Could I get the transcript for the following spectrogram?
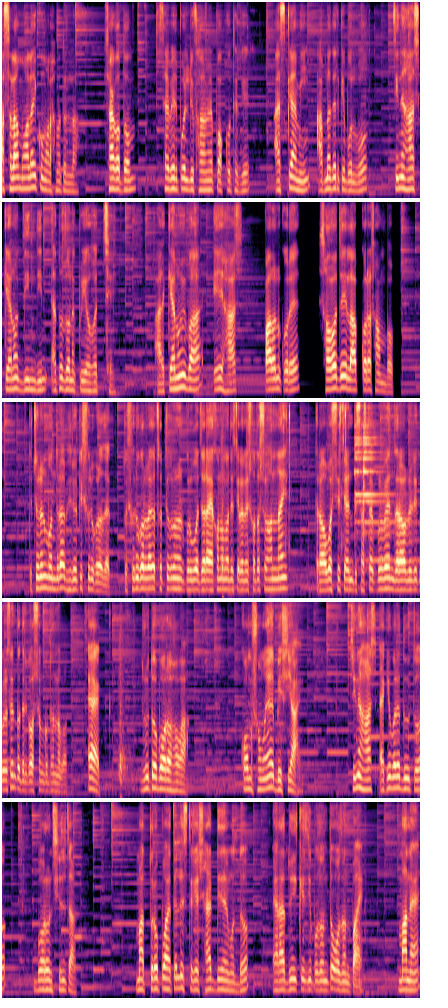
আসসালামু আলাইকুম রহমতুল্লাহ। স্বাগতম সাবের পোলট্রি ফার্মের পক্ষ থেকে। আজকে আমি আপনাদেরকে বলব, চীনা হাঁস কেন দিন দিন এত জনপ্রিয় হচ্ছে? আর কেনই বা এই হাঁস পালন করে সহজেই লাভ করা সম্ভব? তো চলুন বন্ধুরা, ভিডিওটি শুরু করা যাক। তো শুরু করার আগে সত্যি করে অনুরোধ করব, যারা এখনও আমাদের চ্যানেলের সদস্য হন নাই, তারা অবশ্যই চ্যানেলটি সাবস্ক্রাইব করবেন। যারা অলরেডি করেছেন, তাদেরকে অসংখ্য ধন্যবাদ। এক, দ্রুত বড় হওয়া। কম সময়ে বেশি আয়। চীনা হাঁস একেবারে দ্রুত বরণশীল জাত। মাত্র পঁয়তাল্লিশ থেকে ষাট দিনের মধ্যে এরা দুই কেজি পর্যন্ত ওজন পায়। মানে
